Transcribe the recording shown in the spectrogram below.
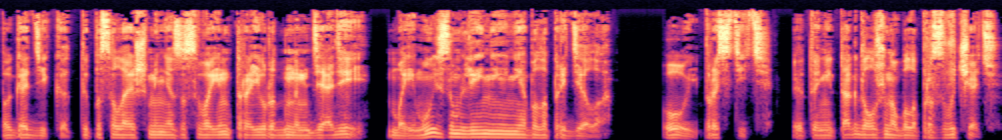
«Погоди-ка, ты посылаешь меня за своим троюродным дядей?» Моему изумлению не было предела. «Ой, простите, это не так должно было прозвучать.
